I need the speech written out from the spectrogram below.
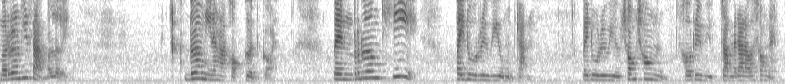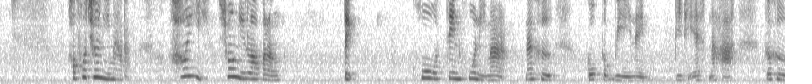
มาเรื่องที่สามมาเลย เรื่องนี้นะคะขอเกินก่อน เป็นเรื่องที่ไปดูรีวิวเหมือนกัน ไปดูรีวิวช่องช่องหนึ่งเขารีวิวจำไม่ได้แล้วว่าช่องไหนเขาพูดชื่อนี้มาแบบเฮ้ยช่วงนี้เรากำลังติดคู่จิ้นคู่นี้มาก นั่นคือกุ๊กกับวีใน BTS นะคะ ก็คือ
